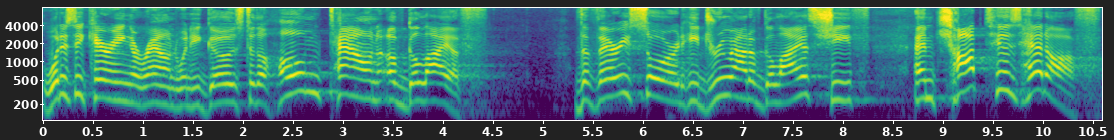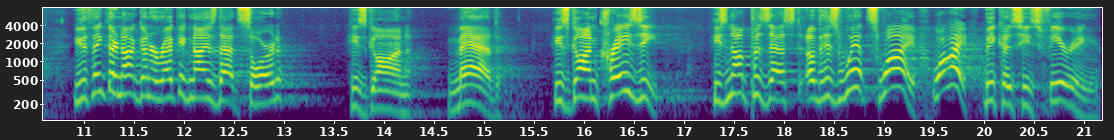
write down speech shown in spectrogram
What is he carrying around when he goes to the hometown of Goliath? the very sword he drew out of Goliath's sheath and chopped his head off. You think they're not going to recognize that sword? He's gone mad. He's gone crazy. He's not possessed of his wits. Why? Why? Because he's fearing.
